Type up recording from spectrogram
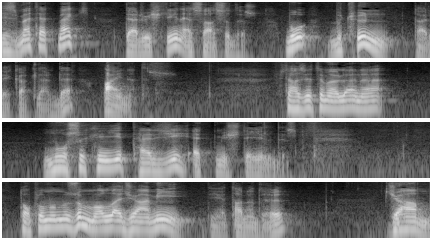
hizmet etmek dervişliğin esasıdır. Bu bütün tarikatlarda aynıdır. İşte Hz. Mevlana musikiyi tercih etmiş değildir. Toplumumuzun Molla Cami diye tanıdığı cam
